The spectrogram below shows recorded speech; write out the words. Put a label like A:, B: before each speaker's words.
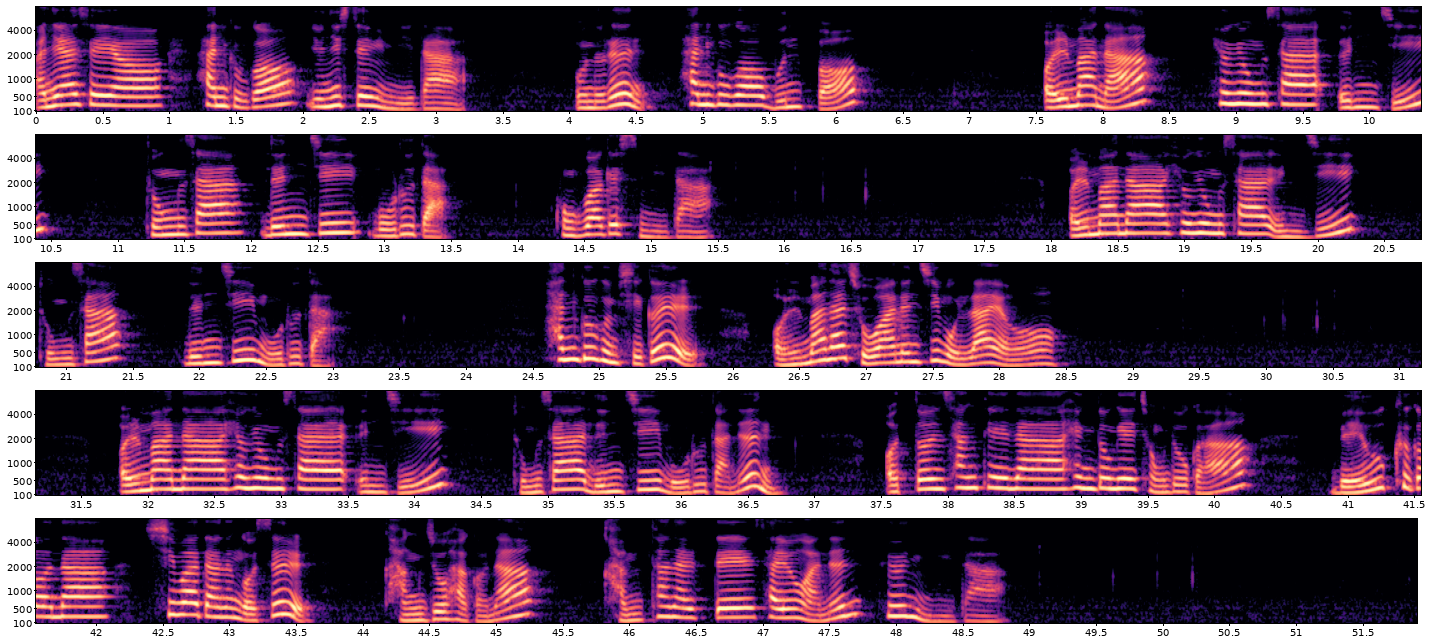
A: 안녕하세요. 한국어 유니쌤입니다. 오늘은 한국어 문법 얼마나 형용사 은지 동사 는지 모르다 공부하겠습니다. 얼마나 형용사인지 동사 는지 모르다. 한국 음식을 얼마나 좋아하는지 몰라요. 얼마나 형용사인지 동사는지 모르다는 어떤 상태나 행동의 정도가 매우 크거나 심하다는 것을 강조하거나 감탄할 때 사용하는 표현입니다.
